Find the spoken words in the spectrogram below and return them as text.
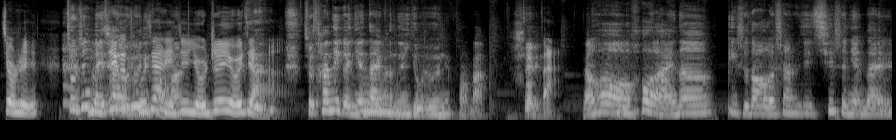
就是就认为这个图鉴里就有真有假，就他那个年代可能有 unicorn 吧。好吧。然后后来呢，一直到了上世纪七十年代，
